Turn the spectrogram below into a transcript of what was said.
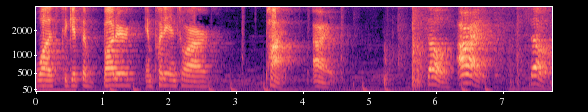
was to get the butter and put it into our pot. All right. So, all right. So,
